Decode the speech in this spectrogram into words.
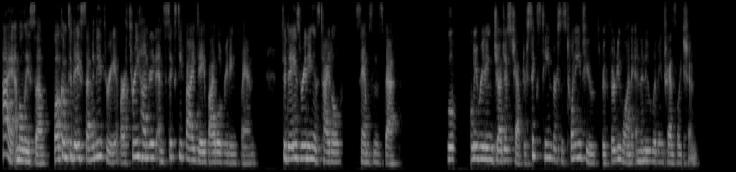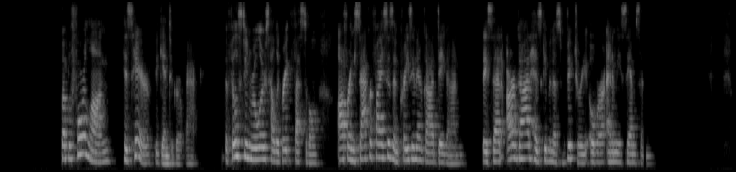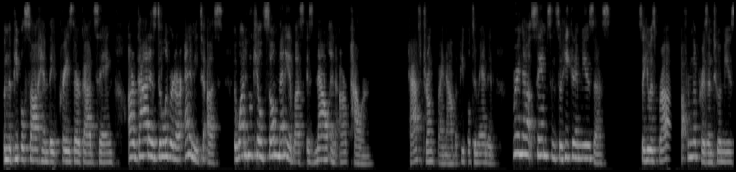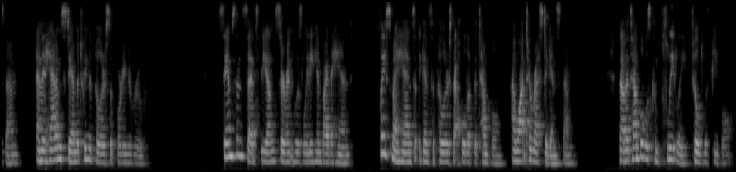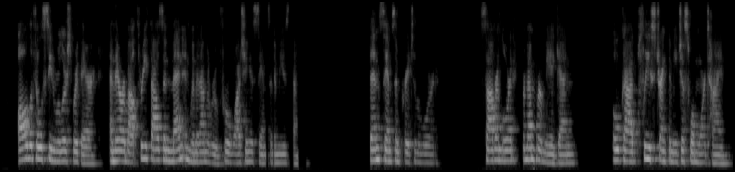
Hi, I'm Eliza. Welcome to day 73 of our 365 day Bible reading plan. Today's reading is titled Samson's Death. We'll be reading Judges chapter 16, verses 22 through 31 in the New Living Translation. But before long, his hair began to grow back. The Philistine rulers held a great festival, offering sacrifices and praising their god Dagon. They said, Our God has given us victory over our enemy Samson. When the people saw him, they praised their God, saying, Our God has delivered our enemy to us. The one who killed so many of us is now in our power. Half drunk by now, the people demanded, Bring out Samson so he can amuse us. So he was brought from the prison to amuse them, and they had him stand between the pillars supporting the roof. Samson said to the young servant who was leading him by the hand, Place my hands against the pillars that hold up the temple. I want to rest against them. Now the temple was completely filled with people. All the Philistine rulers were there, and there were about 3,000 men and women on the roof who were watching as Samson amused them. Then Samson prayed to the Lord Sovereign Lord, remember me again. Oh God, please strengthen me just one more time.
